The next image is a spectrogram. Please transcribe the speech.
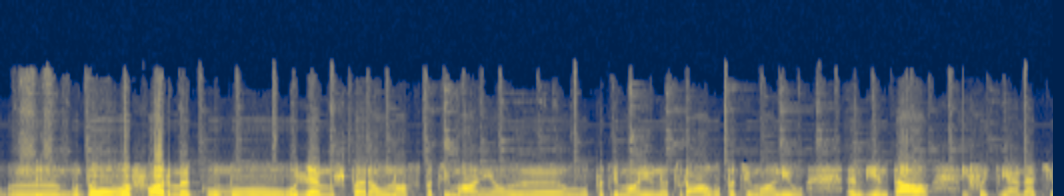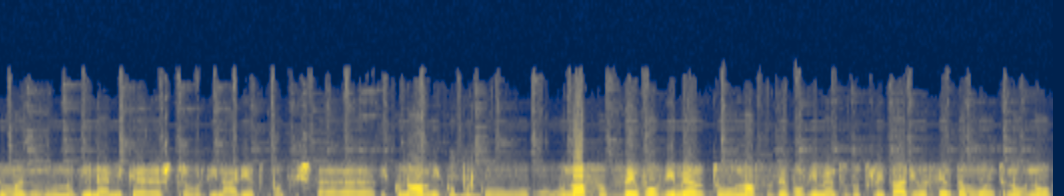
Uh, mudou a forma como olhamos para o nosso património, uh, o património natural, o património ambiental e foi criada aqui uma, uma dinâmica extraordinária do ponto de vista económico, uhum. porque o, o, nosso desenvolvimento, o nosso desenvolvimento do território assenta muito no, no,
